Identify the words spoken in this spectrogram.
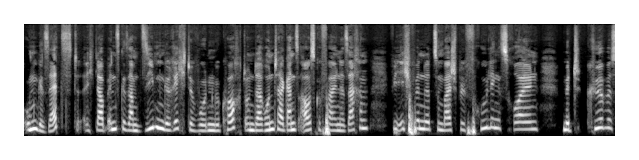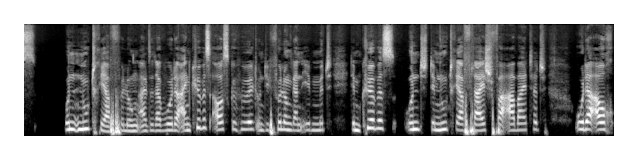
umgesetzt. Ich glaube, insgesamt sieben Gerichte wurden gekocht und darunter ganz ausgefallene Sachen, wie ich finde, zum Beispiel Frühlingsrollen mit Kürbis und Nutria-Füllung. Also da wurde ein Kürbis ausgehöhlt und die Füllung dann eben mit dem Kürbis und dem Nutria-Fleisch verarbeitet. Oder auch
